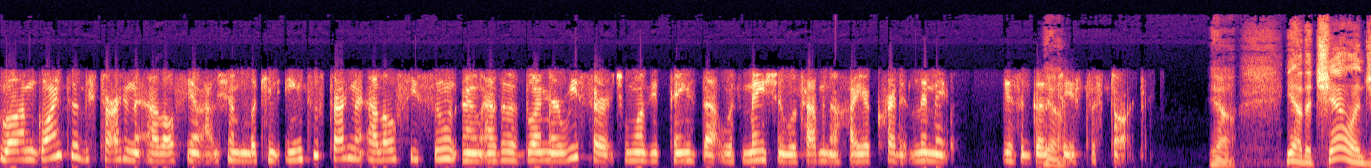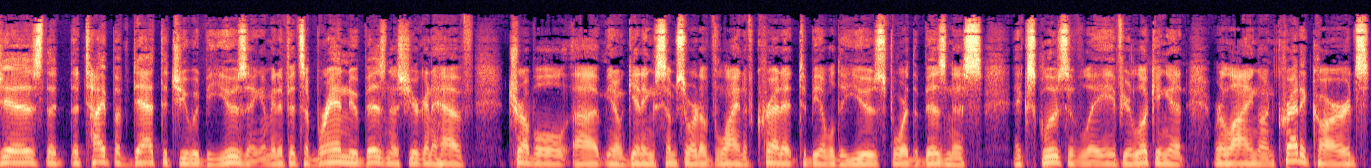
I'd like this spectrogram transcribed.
Well, I'm going to be starting an LLC. Actually, I'm looking into starting an LLC soon. And as I was doing my research, one of the things that was mentioned was having a higher credit limit is a good yeah. place to start. Yeah. Yeah. The challenge is the, the type of debt that you would be using. I mean, if it's a brand new business, you're going to have trouble, uh, you know, getting some sort of line of credit to be able to use for the business exclusively. If you're looking at relying on credit cards,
